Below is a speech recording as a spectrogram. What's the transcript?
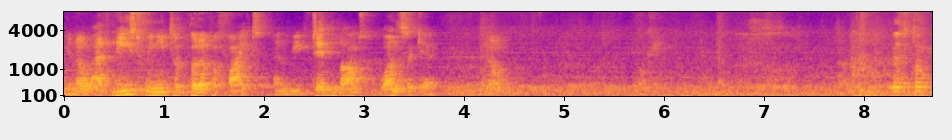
You know, at least we need to put up a fight, and we did not once again. You know. Let's talk.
